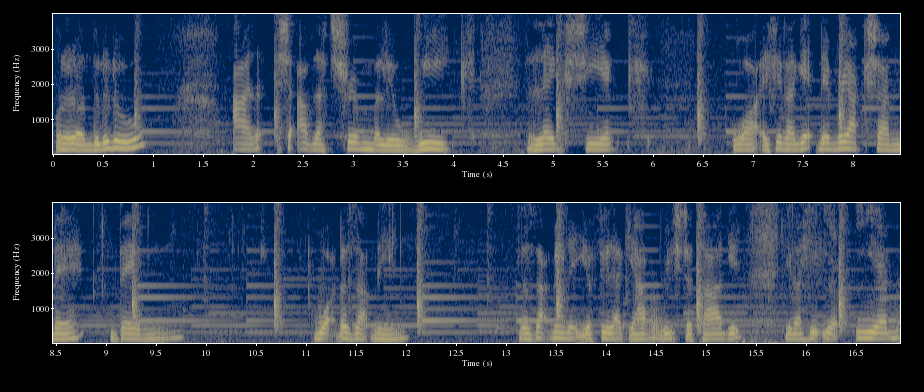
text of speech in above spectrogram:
When you done do the do, and she have that trembly, weak leg shake. What if you don't get them reaction there? Then what does that mean? Does that mean that you feel like you haven't reached the target? You know, hit your EM,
